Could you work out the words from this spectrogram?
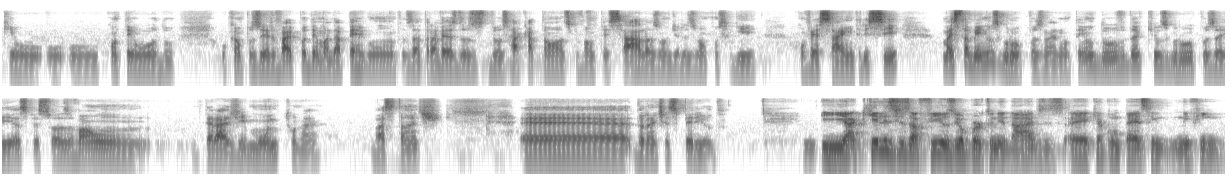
que o, o, o conteúdo, o campuseiro vai poder mandar perguntas, através dos, dos hackathons, que vão ter salas onde eles vão conseguir conversar entre si, mas também nos grupos, né? Não tenho dúvida que os grupos aí, as pessoas vão interagir muito, né? Bastante é, durante esse período. E aqueles desafios e oportunidades é, que acontecem, enfim,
